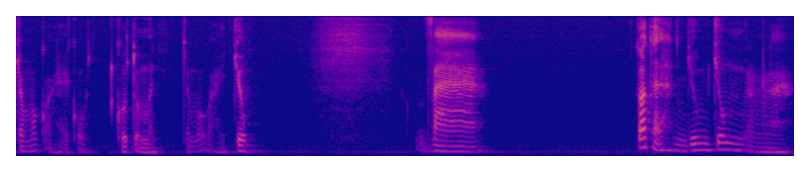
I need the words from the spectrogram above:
trong mối quan hệ của của tụi mình, trong mối quan hệ chung. Và có thể hình dung chung rằng là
